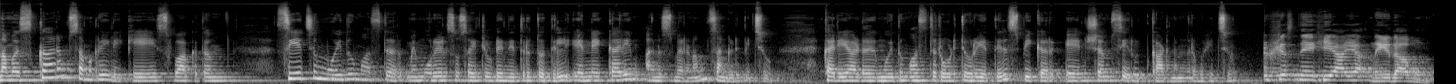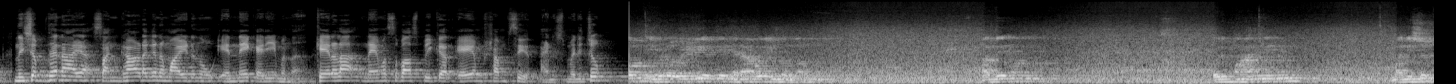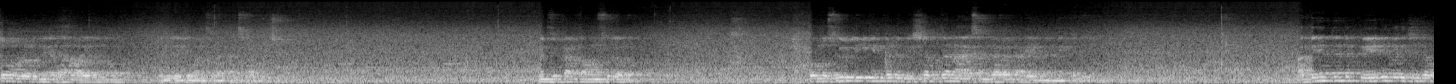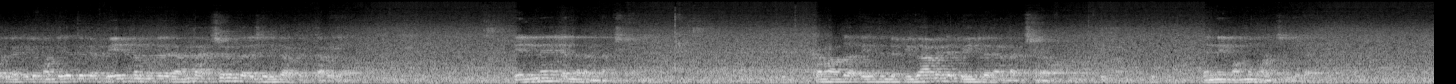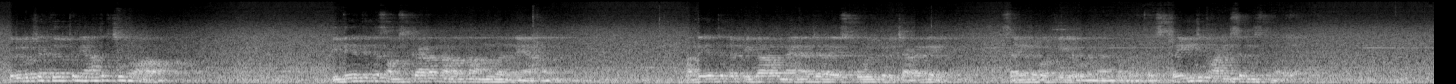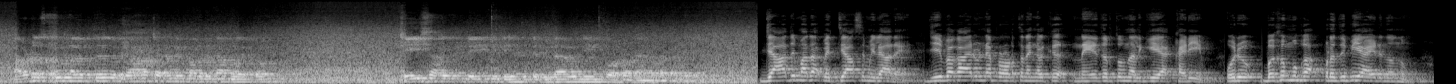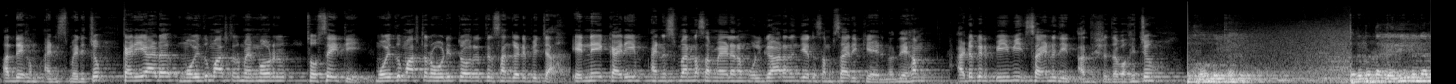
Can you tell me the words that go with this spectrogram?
നമസ്കാരം സമഗ്രയിലേക്ക് സ്വാഗതം. C H Moidu master memorial സൊസൈറ്റിയുടെ നേതൃത്വത്തിൽ എൻ എ കരീം അനുസ്മരണം സംഘടിപ്പിച്ചു. കരിയാട് മൊയ്തു മാസ്റ്റർ ഓഡിറ്റോറിയത്തിൽ സ്പീക്കർ എൻ ഷംസീർ ഉദ്ഘാടനം നിർവഹിച്ചു. മനുഷ്യസ്നേഹിയായ നേതാവും നിശബ്ദനായ സംഘാടകനുമായിരുന്നു എൻ എ കരീമെന്ന് കേരള നിയമസഭാ സ്പീക്കർ എ എം ഷംസീർ അനുസ്മരിച്ചു. അദ്ദേഹം ഒരു മാന്യനും മനുഷ്യത്വമുള്ള ഒരു നേതാവായിരുന്നു എന്ന് എനിക്ക് മനസ്സിലാക്കാൻ സാധിച്ചു. Municipal councillor. ഇപ്പോൾ മുസ്ലിം ലീഗിന്റെ ഒരു നിശബ്ദനായ സംഘാടകനായിരുന്നു എനിക്കറിയാം അദ്ദേഹത്തിന്റെ പേര് പരിചിതമല്ലെങ്കിലും അദ്ദേഹത്തിന്റെ പേരിന്റെ മുന്നിൽ രണ്ടക്ഷരം പരിശീലിക്കാത്തവർക്ക് അറിയാം എന്നെ എന്ന രണ്ടക്ഷരം കാരണം അത് അദ്ദേഹത്തിന്റെ പിതാവിന്റെ പേരിലെ രണ്ടക്ഷരമാണ് എന്നെ മമ്മ ചെയ്യില്ല ഒരുപക്ഷെ തീർത്തും യാദൃച്ഛികമാവാം. ഇദ്ദേഹത്തിന്റെ സംസ്കാരം നടന്ന അന്ന് തന്നെയാണ് അദ്ദേഹത്തിന്റെ പിതാവ് മാനേജറായി സ്കൂളിൽ ഒരു ചടങ്ങിൽ സൈനിക വക്കീലിലൂടെ ഞാൻ പങ്കെടുത്തത്. സ്ട്രേഞ്ച് കോൺഫിഡൻസ് എന്ന് പറയാം. അവിടെ സ്കൂളിനകത്ത് വിവാഹ ചടങ്ങിൽ പങ്കെടുക്കാൻ പോയപ്പോൾ കെ സാഹിബിന്റെയും ഇദ്ദേഹത്തിന്റെ പിതാവിന്റെയും ഫോട്ടോ ഞാൻ അവിടെ കണ്ടിരുന്നു. ജാതിമത വ്യത്യാസമില്ലാതെ ജീവകാരുണ്യ പ്രവർത്തനങ്ങൾക്ക് നേതൃത്വം നൽകിയ കരീം ഒരു ബഹുമുഖ പ്രതിഭയായിരുന്നെന്നും അദ്ദേഹം അനുസ്മരിച്ചു. Kariyad Moidu master memorial society Moidu master ഓഡിറ്റോറിയത്തിൽ സംഘടിപ്പിച്ച എൻ എ കരീം അനുസ്മരണ സമ്മേളനം ഉദ്ഘാടനം ചെയ്ത് സംസാരിക്കുകയായിരുന്നു അദ്ദേഹം. അഡ്വക്കേറ്റ് പി വി സൈനുദ്ദീൻ അധ്യക്ഷത വഹിച്ചു. പ്രിയപ്പെട്ട കരീമിന്റെ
